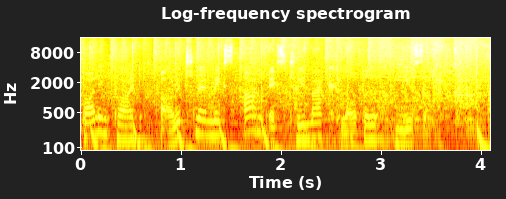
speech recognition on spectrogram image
Boiling Point original mix on Extrema Global Music.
